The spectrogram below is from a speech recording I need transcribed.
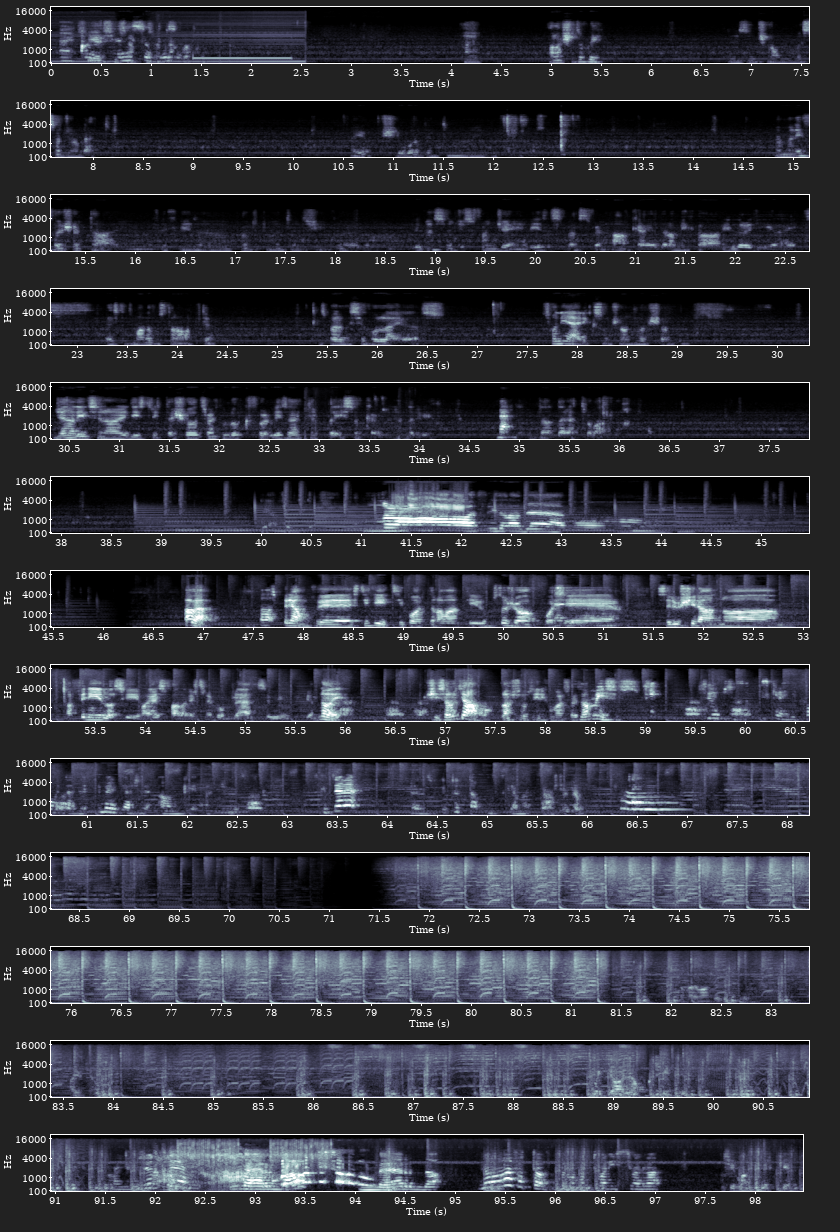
Ecco, Sì, sì, prendi sempre, sempre qua. Ha lasciato qui. C'è un messaggio non letto. I hope she wouldn't mind. For a short time. The case approximately 5 euro. The message is from Jane, Lisa's best friend. Ah, ok, è dell'amica migliore di lei. È stato mandato stanotte. Spero che sia con lei adesso. Sony Ericsson ci hanno lasciato. Jenna lives in our district. I should try to look for Lisa at her place. Ok, bisogna andare via. Beh. Devo andare a trovarla. No, è finita la demo. Vabbè, Vabbè. speriamo che sti tizi portino avanti questo gioco. Poi se, se riusciranno a, a finirlo, sì, magari si fa la versione completa. Noi ci salutiamo. Lascio Tini come al solito a Missis. Sì, se vi è piaciuto iscrivetevi, commentate e mi piace anche a chiusa. Iscrizione, penso che è tutto, mi si chiama. Ciao. Merda! Oh! Merda! No, hai fatto, abbiamo fatto malissimo, devo... Sì, ma perché?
